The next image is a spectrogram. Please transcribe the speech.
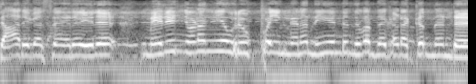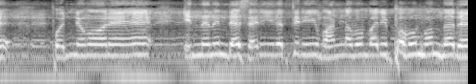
ചാരുകസേരയിൽ മെരിഞ്ഞുണങ്ങിയ ഒരു ഉപ്പ ഇങ്ങനെ നീണ്ടു നിവർന്ന് കിടക്കുന്നുണ്ട്. പൊന്നുമോനെ ഇന്ന് നിന്റെ ശരീരത്തിന് ഈ വണ്ണവും വലിപ്പവും വന്നത്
